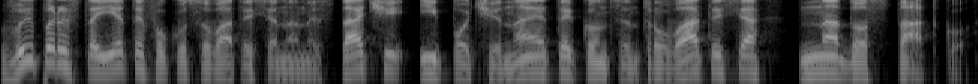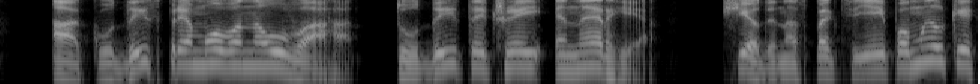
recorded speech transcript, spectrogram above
Ви перестаєте фокусуватися на нестачі і починаєте концентруватися на достатку. А куди спрямована увага? Туди тече й енергія. Ще один аспект цієї помилки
